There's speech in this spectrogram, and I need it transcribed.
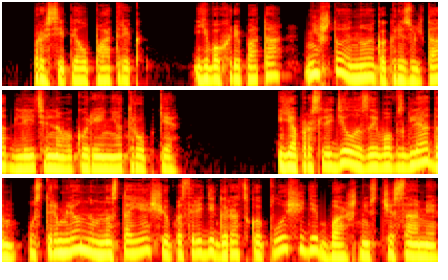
— просипел Патрик. Его хрипота — ничто иное, как результат длительного курения трубки. Я проследила за его взглядом, устремленным на стоящую посреди городской площади башню с часами.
